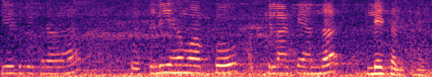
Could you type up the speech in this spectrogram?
गेट दिख रहा है। तो चलिए हम आपको किला के अंदर ले चलते हैं।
